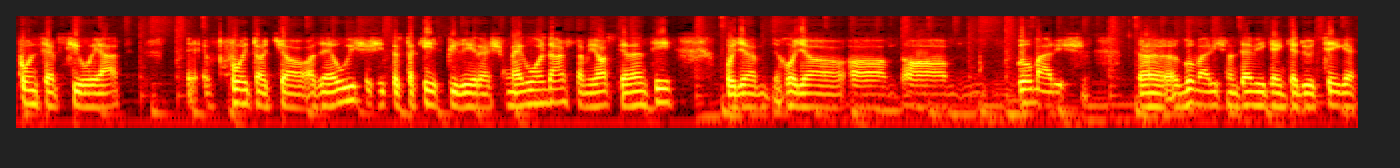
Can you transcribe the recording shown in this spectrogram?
koncepcióját folytatja az EU is, és itt ezt a két pilléres megoldást, ami azt jelenti, hogy, hogy a, a, a globális globálisan tevékenykedő cégek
